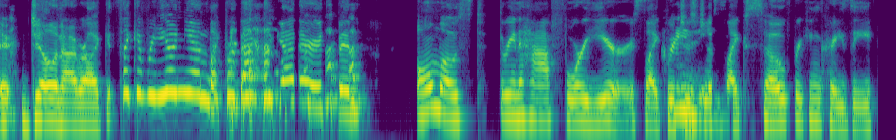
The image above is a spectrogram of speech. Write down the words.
it, Jill and I were like, it's like a reunion. Like we're back together. It's been almost three and a half, four years, like, crazy. which is just like so freaking crazy.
